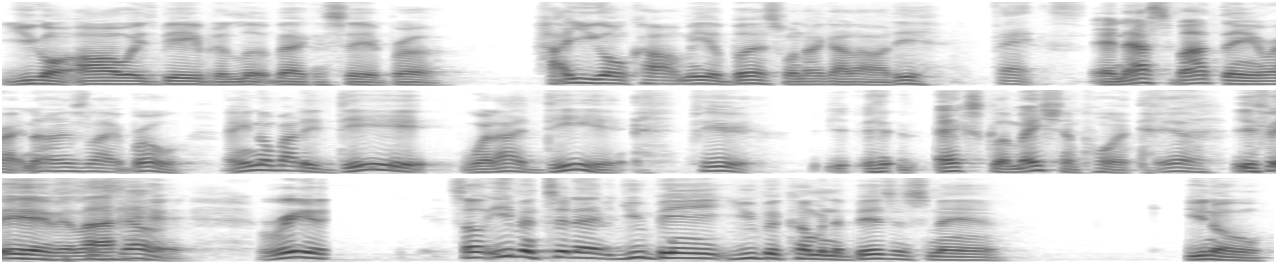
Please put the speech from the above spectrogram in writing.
you're gonna always be able to look back and say, "Bro, how you gonna call me a bus when I got all this?" Facts. And that's my thing right now. It's like, bro, ain't nobody did what I did. Period. Exclamation point. Yeah. You feel me? Like sure. real. So even to that, you being you becoming a businessman, you know,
